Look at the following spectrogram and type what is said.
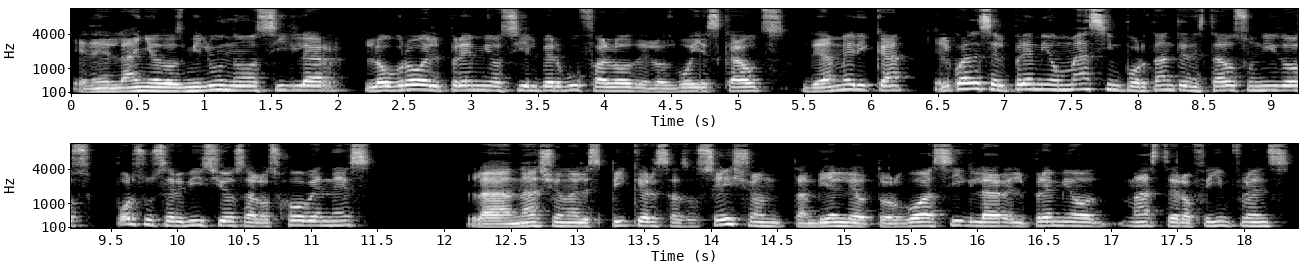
En el año 2001, Siglar logró el premio Silver Buffalo de los Boy Scouts de América, el cual es el premio más importante en Estados Unidos por sus servicios a los jóvenes. La National Speakers Association también le otorgó a Siglar el premio Master of Influence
